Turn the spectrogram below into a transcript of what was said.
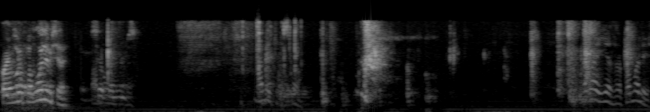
Пойму. помолимся? Все, поймемся. Молитесь, кто? Давай, Езра, помолись.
